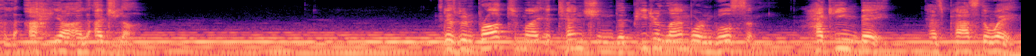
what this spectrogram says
al-Ahya al-Ajla. It has been brought to my attention that Peter Lamborn Wilson, Hakim Bey, has passed away.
